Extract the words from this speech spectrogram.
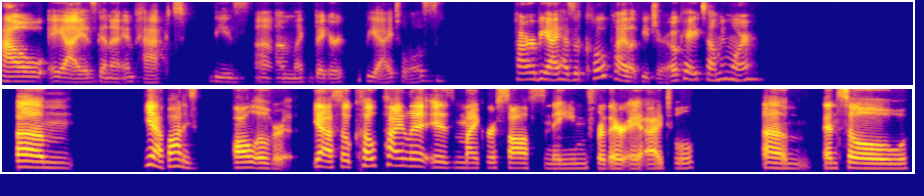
how AI is going to impact these um, like bigger BI tools. Power BI has a co-pilot feature. Okay, tell me more. Um, yeah, Bonnie's all over it. Yeah, so Copilot is Microsoft's name for their AI tool. Um, and so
